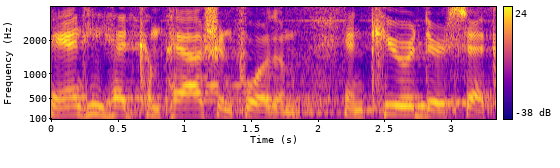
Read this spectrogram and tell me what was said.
and he had compassion for them and cured their sick.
